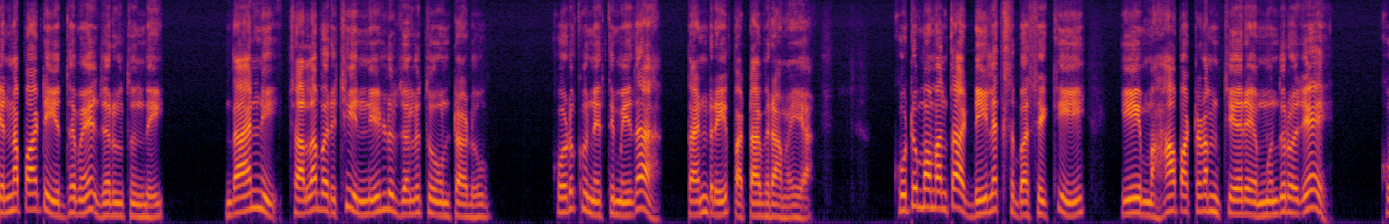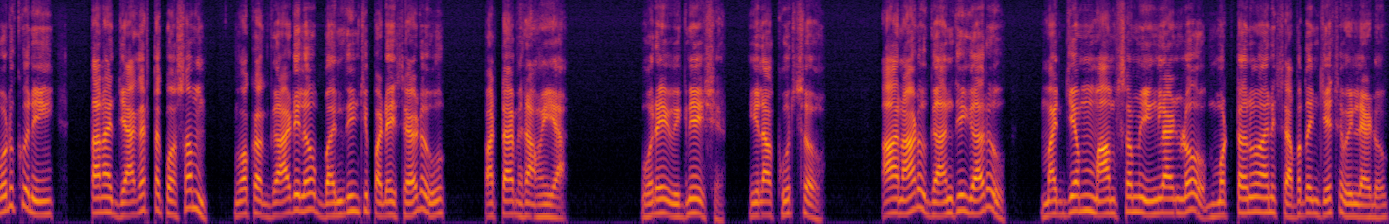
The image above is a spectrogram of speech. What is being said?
చిన్నపాటి యుద్ధమే జరుగుతుంది. దాన్ని చల్లబరిచి నీళ్ళు జల్లుతూ ఉంటాడు. కొడుకు నెత్తిమీద తండ్రి పట్టాభిరామయ్య. కుటుంబమంతా డీలక్స్ బస్ ఎక్కి ఈ మహాపట్టణం చేరే ముందు రోజే కొడుకుని తన జాగ్రత్త కోసం ఒక గాడిలో బంధించి పడేశాడు పట్టాభిరామయ్య. ఒరే విఘ్నేష్ ఇలా కూర్చో. ఆనాడు గాంధీగారు మద్యం మాంసం ఇంగ్లాండ్లో ముట్టను అని శపథం చేసి వెళ్ళాడు.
